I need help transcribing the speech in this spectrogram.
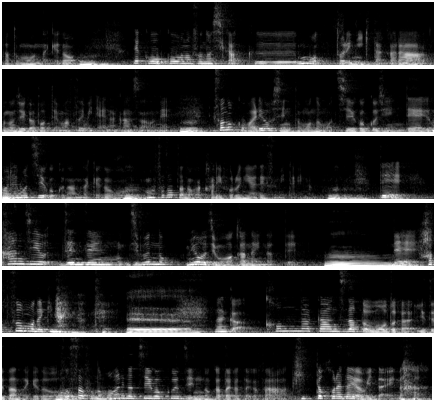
だと思うんだけど、うん。で高校のその資格も取りに来たからこの授業取ってますみたいな感じなのね。うん。でその子は両親ともども中国人で生まれも中国なんだけど、うん。まあ、育ったのがカリフォルニアですみたいな。うんで漢字全然自分の名字も分かんないんだって。うんで発音もできないんだって。え なんかこんな感じだと思うとか言ってたんだけど、うんそしたらその周りの中国人の方々がさきっとこれだよみたいな。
